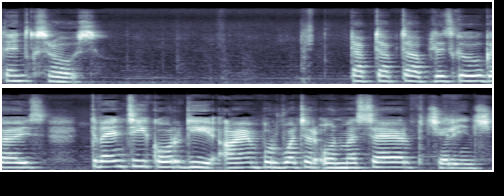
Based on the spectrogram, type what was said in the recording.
Thanks, Rose. Tap, tap, tap, let's go, guys. 20 corgi, I am pour water on myself challenge.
